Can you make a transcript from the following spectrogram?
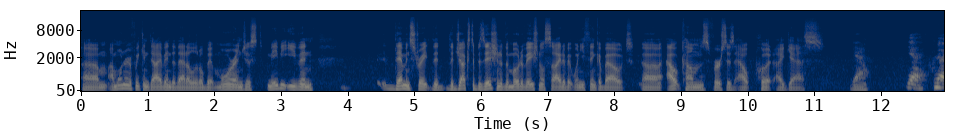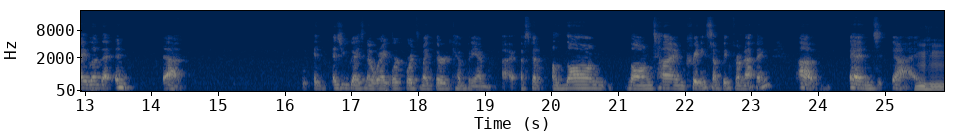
um, I'm wondering if we can dive into that a little bit more and just maybe even demonstrate the, the juxtaposition of the motivational side of it when you think about uh, outcomes versus output, I guess. Yeah. Yeah. No, I love that. And uh, as you guys know, right, Workboard's my third company. I'm, I've spent a long, long time creating something from nothing. Um, and uh, mm-hmm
